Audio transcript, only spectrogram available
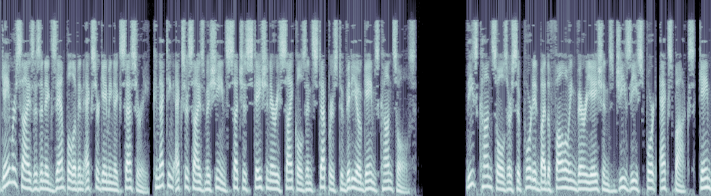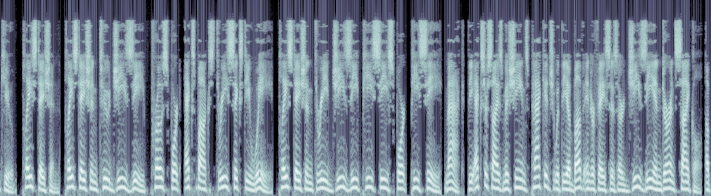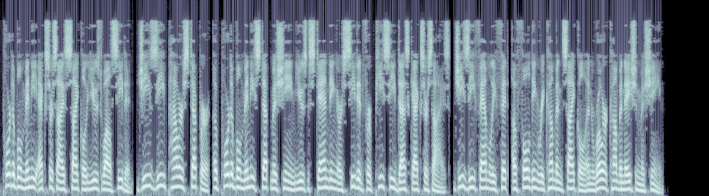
Gamersize is an example of an exergaming accessory, connecting exercise machines such as stationary cycles and steppers to video games consoles. These consoles are supported by the following variations GZ Sport, Xbox, GameCube, PlayStation, PlayStation 2 GZ Pro Sport, Xbox 360 Wii, PlayStation 3 GZ PC Sport, PC, Mac. The exercise machines packaged with the above interfaces are GZ Endurance Cycle, a portable mini exercise cycle used while seated, GZ Power Stepper, a portable mini step machine used standing or seated for PC desk exercise, GZ Family Fit, a folding recumbent cycle and rower combination machine.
